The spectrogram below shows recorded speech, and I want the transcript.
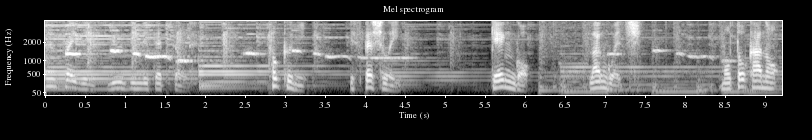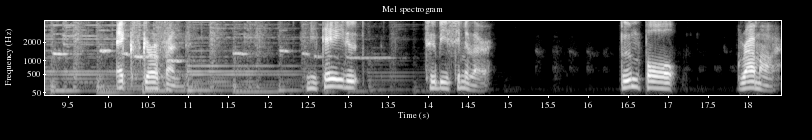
and phrases used in this episode 特に especially 言語 language 元カノ ex-girlfriend 似ている to be similar 文法 grammar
